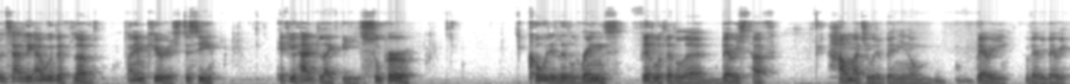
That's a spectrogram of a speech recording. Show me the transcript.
But sadly, I would have loved, I am curious to see if you had like the super coated little rings filled with little uh, berry stuff, how much it would have been, you know, berry, very berry.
